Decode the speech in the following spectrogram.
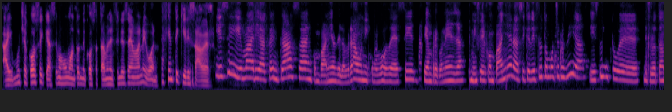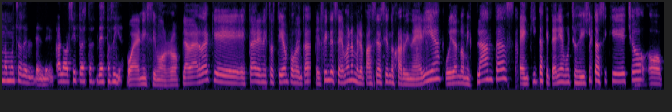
hay mucha cosa y que hacemos un montón de cosas también el fin de semana. Y bueno, la gente quiere saber. Y sí, Mari, acá en casa, en compañía de la Brownie, como vos decís, siempre con ella. Es mi fiel compañera, así que disfruto mucho los días. Y sí, estuve disfrutando mucho del, del, del calorcito de estos, de estos días. Buenísimo, Ro. La verdad que estar en estos tiempos en casa, el fin de semana me lo pasé haciendo jardinería, cuidando mis plantas, penquitas que tenían muchos hijitos, así que he hecho oh,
